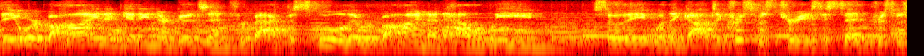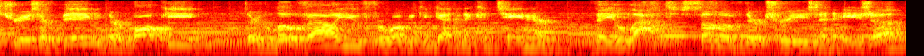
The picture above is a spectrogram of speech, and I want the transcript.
They were behind in getting their goods in for back to school. They were behind on Halloween so they, when they got to Christmas trees, they said Christmas trees are big, they're bulky, they're low value for what we can get in a container. They left some of their trees in Asia.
